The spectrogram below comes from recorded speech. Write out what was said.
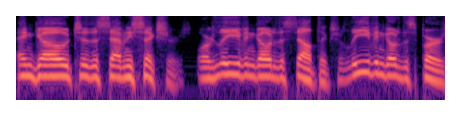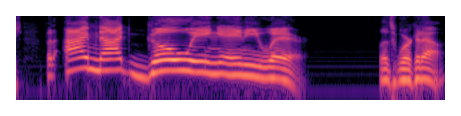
and go to the 76ers or leave and go to the Celtics or leave and go to the Spurs, but I'm not going anywhere. Let's work it out.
